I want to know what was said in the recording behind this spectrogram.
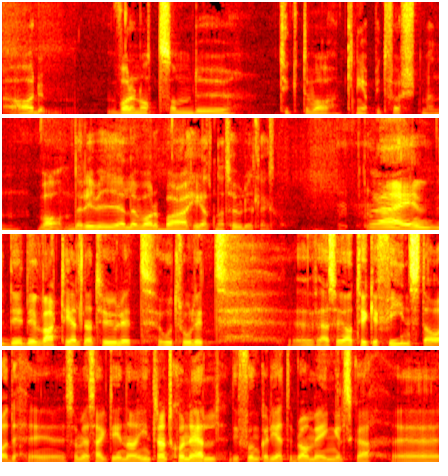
Har, var det något som du tyckte var knepigt först men vande dig vid eller var det bara helt naturligt? Liksom? Nej, det, det vart helt naturligt. Otroligt... eh, Alltså jag tycker fin stad. Eh, Som jag sagt innan, internationell. Det funkade jättebra med engelska. Eh,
